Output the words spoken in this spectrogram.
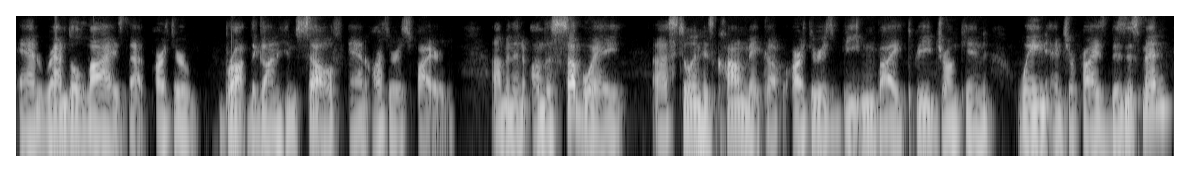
and Randall lies that Arthur brought the gun himself, and Arthur is fired. Um, and then on the subway, uh, still in his clown makeup, Arthur is beaten by three drunken Wayne Enterprise businessmen,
